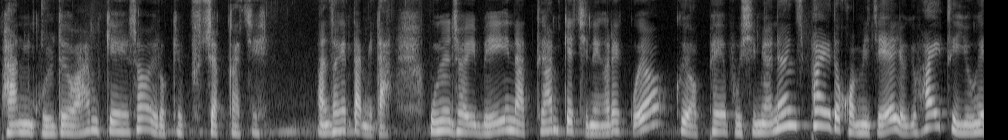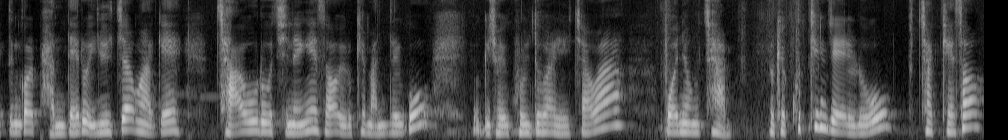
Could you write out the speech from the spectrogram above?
반 골드와 함께 해서 이렇게 부자까지 완성했답니다. 오늘 저희 메인 아트 함께 진행을 했고요. 그 옆에 보시면은 스파이더 거미젤 여기 화이트 이용했던 걸 반대로 일정하게 좌우로 진행해서 이렇게 만들고 여기 저희 골드화 일자와 원형참 이렇게 코팅 젤로 부착해서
